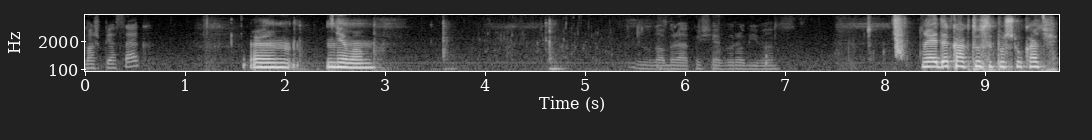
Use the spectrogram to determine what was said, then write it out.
Masz piasek? Ym, nie mam. No dobra, jakoś się wyrobimy. No, ja idę kaktusy poszukać.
